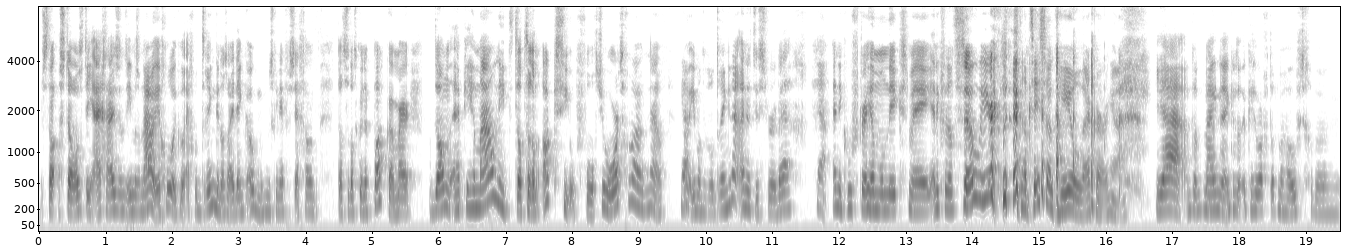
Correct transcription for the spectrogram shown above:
stel, als het in je eigen huis is en iemand zegt, nou, ja, goh, ik wil echt wat drinken. Dan zou je denken, oh, ik moet misschien even zeggen dat ze dat kunnen pakken. Maar dan heb je helemaal niet dat er een actie op volgt. Je hoort gewoon, nou, Ja. Oh, iemand wil drinken nou, en het is weer weg. Ja. En ik hoef er helemaal niks mee. En ik vind dat zo heerlijk. Dat is ook heel lekker, ja. Ja, dat mijn, ik heb ook heel erg dat mijn hoofd gewoon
